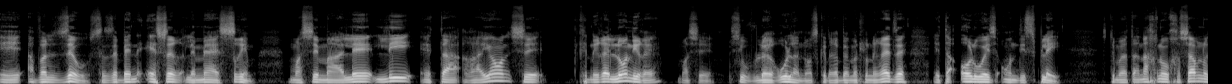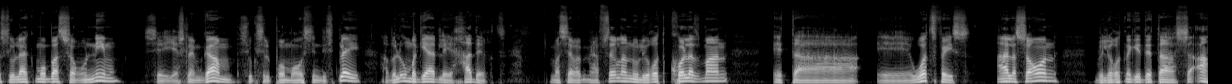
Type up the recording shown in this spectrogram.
אה, אבל זהו, זה בין 10 ל-120, מה שמעלה לי את הרעיון שכנראה לא נראה, מה ששוב לא הראו לנו אז כנראה באמת לא נראה את זה, את ה-always on display. זאת אומרת אנחנו חשבנו שאולי כמו בשעונים שיש להם גם סוג של ProMotion display אבל הוא מגיע עד ל-1 הרץ. מה שמאפשר לנו לראות כל הזמן את ה-watch face על השעון ולראות נגיד את השעה.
